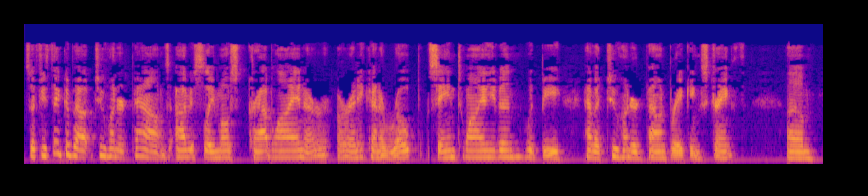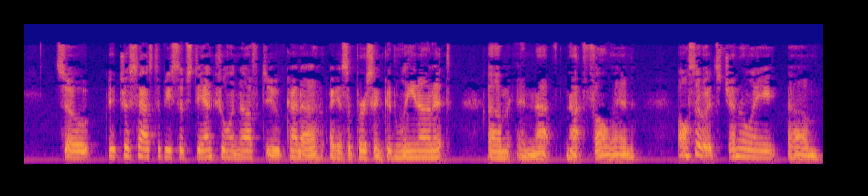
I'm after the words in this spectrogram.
So if you think about 200 pounds, obviously most crab line or, or any kind of rope, seine twine even, would be have a 200 pound breaking strength. Um, so it just has to be substantial enough to kind of, I guess a person could lean on it um, and not not fall in. Also, it's generally um,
